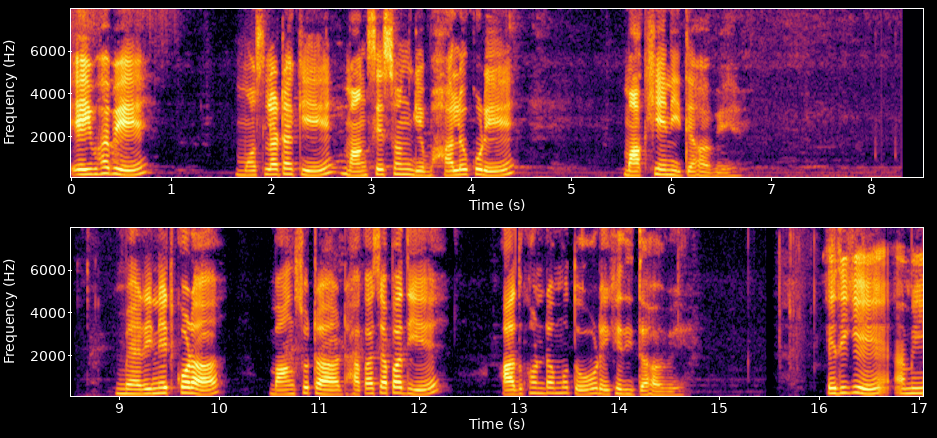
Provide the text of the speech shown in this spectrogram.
এইভাবে মশলাটাকে মাংসের সঙ্গে ভালো করে মাখিয়ে নিতে হবে। ম্যারিনেট করা মাংসটা ঢাকা চাপা দিয়ে আধ ঘণ্টা মতো রেখে দিতে হবে। এদিকে আমি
